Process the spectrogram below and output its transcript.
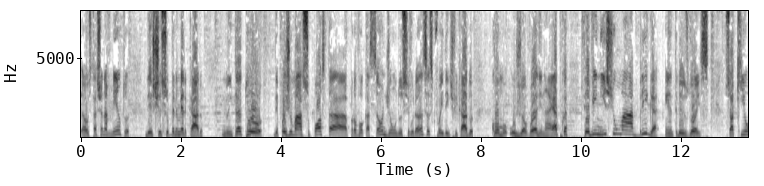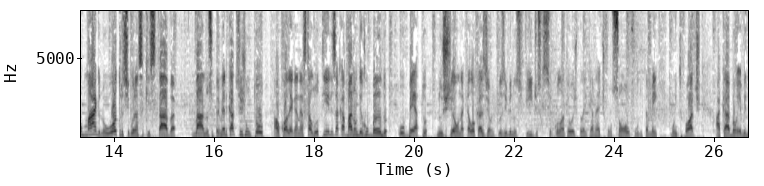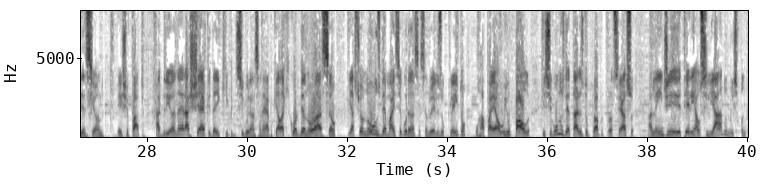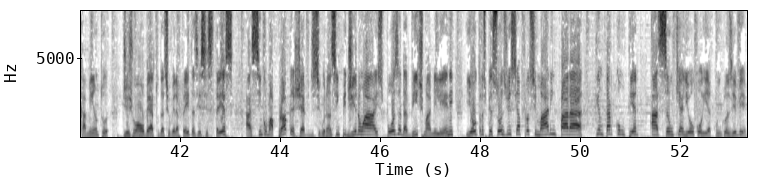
ao estacionamento deste supermercado. No entanto, depois de uma suposta provocação de um dos seguranças, que foi identificado como o Giovanni na época, teve início uma briga entre os dois. Só que o Magno, o outro segurança que estava lá no supermercado, se juntou ao colega nesta luta e eles acabaram derrubando o Beto no chão naquela ocasião. Inclusive nos vídeos que circulam até hoje pela internet, com som ao fundo também muito forte, acabam evidenciando este fato. A Adriana era a chefe da equipe de segurança na época, ela que coordenou a ação e acionou os demais seguranças, sendo eles o Cleiton, o Rafael e o Paulo. E segundo os detalhes do próprio processo, além de terem auxiliado no espancamento de João Alberto da Silveira Freitas, esses três, assim como a própria chefe de segurança, impediram impediram a esposa da vítima, a Milene, e outras pessoas de se aproximarem para tentar conter a ação que ali ocorria, com inclusive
